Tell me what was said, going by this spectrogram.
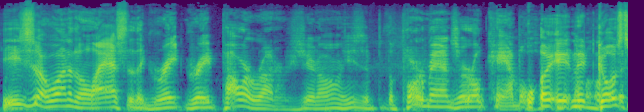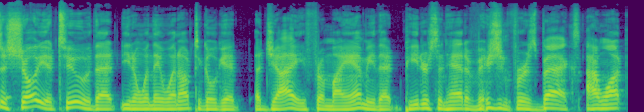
He's uh, one of the last of the great, great power runners. You know, he's a, the poor man's Earl Campbell. Well, and it goes to show you too that you know when they went out to go get Ajayi from Miami, that Pederson had a vision for his backs. I want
